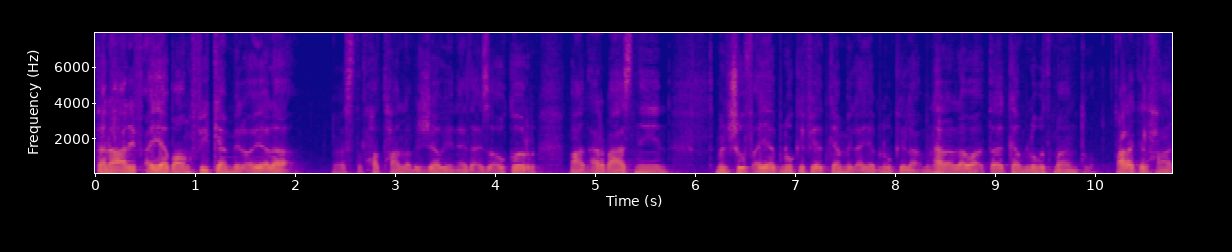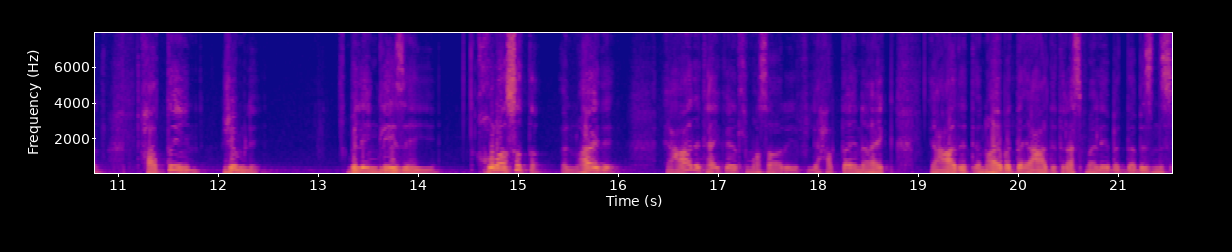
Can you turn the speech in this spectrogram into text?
تنعرف أي بنك في يكمل واي لا. بس تحط حالنا بالجو يعني هذا إذا أقر بعد أربع سنين بنشوف أي بنوك فيها تكمل أي بنوك لا. من هلا لوقتها كملوا مثل ما أنتم على كل حال حاطين جملة بالإنجليزي هي خلاصتها إنه هيدي إعادة هيكلة المصارف اللي حطينا هيك إعادة إنه هاي بدها إعادة رسملة بدها business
